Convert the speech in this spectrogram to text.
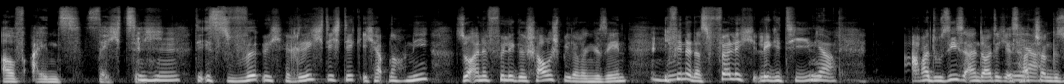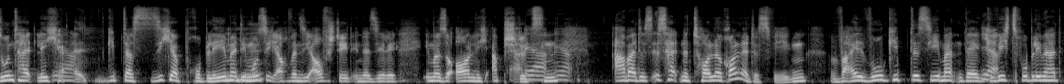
auf 1,60. Die ist wirklich richtig dick. Ich habe noch nie so eine füllige Schauspielerin gesehen. Ich finde das völlig legitim. Mhm. Ja. Aber du siehst eindeutig, es Ja. hat schon gesundheitlich, Ja. Mhm. äh, gibt das sicher Probleme. Die muss sich auch, wenn sie aufsteht in der Serie, immer so ordentlich abstützen. Ja, ja, ja. Aber das ist halt eine tolle Rolle deswegen, weil wo gibt es jemanden, der Ja. Gewichtsprobleme hat,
